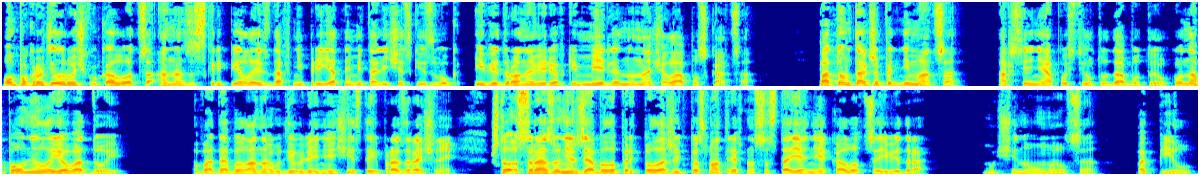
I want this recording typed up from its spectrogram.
Он покрутил ручку колодца, она заскрипела, издав неприятный металлический звук, и ведро на веревке медленно начало опускаться. Потом также подниматься. Арсений опустил туда бутылку, наполнил ее водой. Вода была на удивление чистой и прозрачной, что сразу нельзя было предположить, посмотрев на состояние колодца и ведра. Мужчина умылся, попил,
